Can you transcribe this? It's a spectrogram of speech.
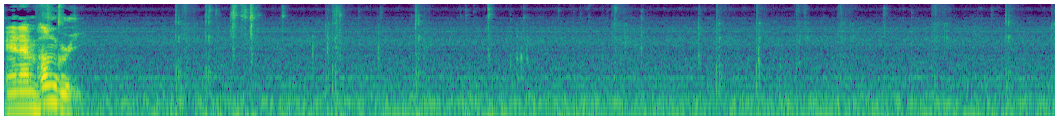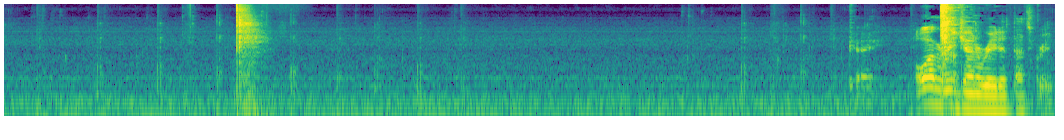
And I'm hungry. Okay. Oh, I'm regenerated. That's great.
